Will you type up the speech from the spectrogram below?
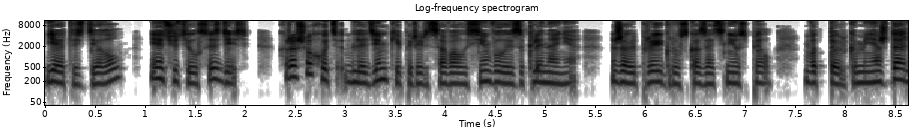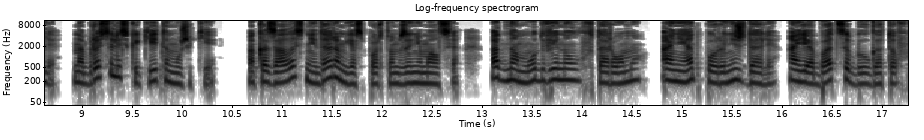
Я это сделал, и очутился здесь. Хорошо, хоть для Димки перерисовала символы и заклинания. Жаль, про игру сказать не успел. Вот только меня ждали. Набросились какие-то мужики. Оказалось, недаром я спортом занимался. Одному двинул, второму. Они отпора не ждали, а я бац и был готов.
